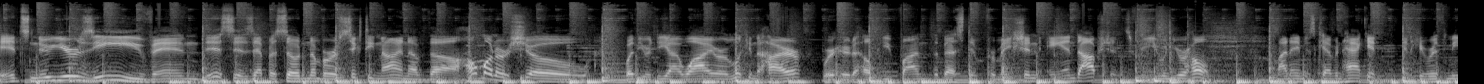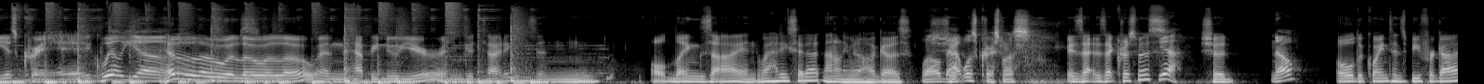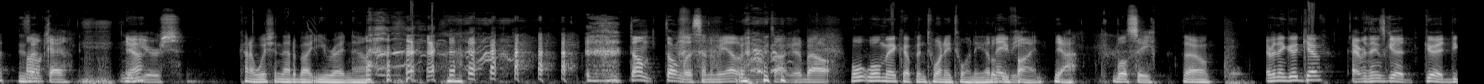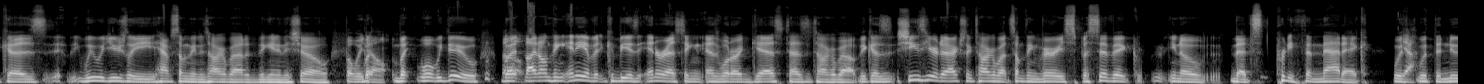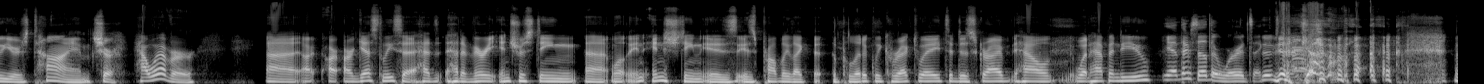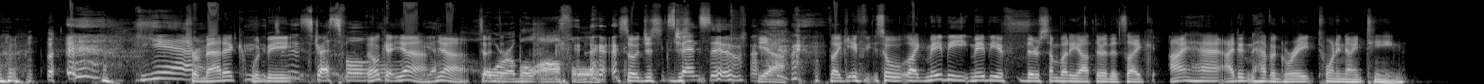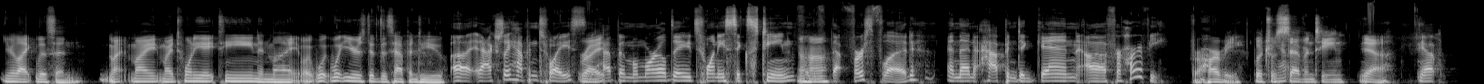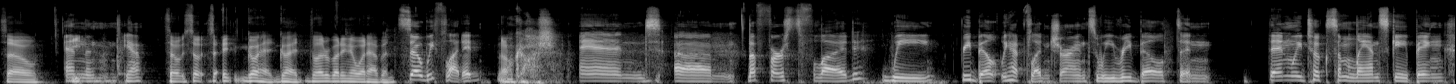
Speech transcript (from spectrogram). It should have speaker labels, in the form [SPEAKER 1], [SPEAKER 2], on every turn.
[SPEAKER 1] It's New Year's Eve, and this is episode number 69 of the Homeowners Show. Whether you're DIY or looking to hire, we're here to help you find the best information and options for you and your home. My name is Kevin Hackett, and here with me is Craig Williams.
[SPEAKER 2] Hello, hello, hello, and happy new year and good tidings and auld lang syne and well, how do you say that? I don't even know how it goes.
[SPEAKER 1] Well,
[SPEAKER 2] Should-
[SPEAKER 1] that was Christmas.
[SPEAKER 2] is that is that Christmas?
[SPEAKER 1] Yeah.
[SPEAKER 2] Should
[SPEAKER 1] No?
[SPEAKER 2] Old acquaintance be forgot? Is that
[SPEAKER 1] Okay. New
[SPEAKER 2] Yeah?
[SPEAKER 1] Year's.
[SPEAKER 2] kind of wishing that about you right now?
[SPEAKER 1] Don't don't listen to me. I don't know what I'm talking about.
[SPEAKER 2] we'll we'll make up in 2020. It'll
[SPEAKER 1] Maybe.
[SPEAKER 2] be fine. Yeah.
[SPEAKER 1] We'll see.
[SPEAKER 2] So everything good, Kev?
[SPEAKER 1] Everything's good.
[SPEAKER 2] Good because we would usually have something to talk about at the beginning of the show,
[SPEAKER 1] But we don't.
[SPEAKER 2] But well, we do, but
[SPEAKER 1] Oh.
[SPEAKER 2] I don't think any of it could be as interesting as what our guest has to talk about because she's here to actually talk about something very specific. You know, that's pretty thematic with
[SPEAKER 1] Yeah.
[SPEAKER 2] with the New Year's time.
[SPEAKER 1] Sure.
[SPEAKER 2] However, uh, our, our guest Lisa had had a very interesting. Uh, well, in, interesting is is probably like the, the politically correct way to describe how what happened to you.
[SPEAKER 3] Yeah, there's other words. I can yeah.
[SPEAKER 2] Traumatic would be
[SPEAKER 3] stressful.
[SPEAKER 2] okay. Yeah, yeah. So-
[SPEAKER 1] Horrible, awful.
[SPEAKER 2] So just just
[SPEAKER 3] Expensive.
[SPEAKER 1] Yeah.
[SPEAKER 2] like if so like maybe maybe if there's somebody out there that's like I had I didn't have a great 2019. You're like, listen, my my, my 2018 and my what, what years did this happen to you?
[SPEAKER 3] Uh, it actually happened twice.
[SPEAKER 2] Right.
[SPEAKER 3] It happened Memorial Day 2016 for
[SPEAKER 2] Uh-huh.
[SPEAKER 3] that first flood, and then it happened again uh, for Harvey.
[SPEAKER 2] For Harvey.
[SPEAKER 1] Which was 17.
[SPEAKER 2] Yeah.
[SPEAKER 3] Yep.
[SPEAKER 2] So
[SPEAKER 3] And then yeah.
[SPEAKER 2] so, so so go ahead, go ahead. Let everybody know what happened.
[SPEAKER 3] So we flooded,
[SPEAKER 2] Oh gosh.
[SPEAKER 3] and um, the first flood we rebuilt. We had flood insurance. We rebuilt, and then we took some landscaping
